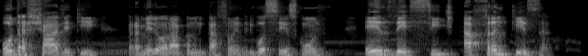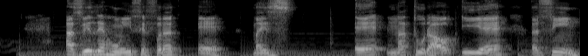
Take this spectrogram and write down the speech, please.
Outra chave aqui para melhorar a comunicação entre vocês, cônjuge, exercite a franqueza. Às vezes é ruim ser franco, é, mas é natural e é assim,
